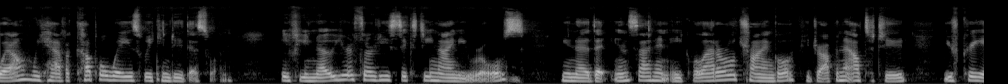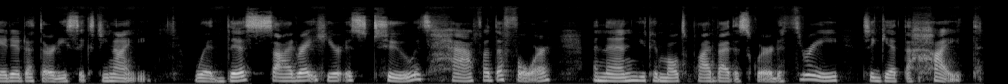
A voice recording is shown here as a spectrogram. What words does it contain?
well, we have a couple ways we can do this one. If you know your 30, 60, 90 rules, you know that inside an equilateral triangle, if you drop an altitude, you've created a 30, 60, 90. Where this side right here is 2, it's half of the 4, and then you can multiply by the square root of 3 to get the height.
